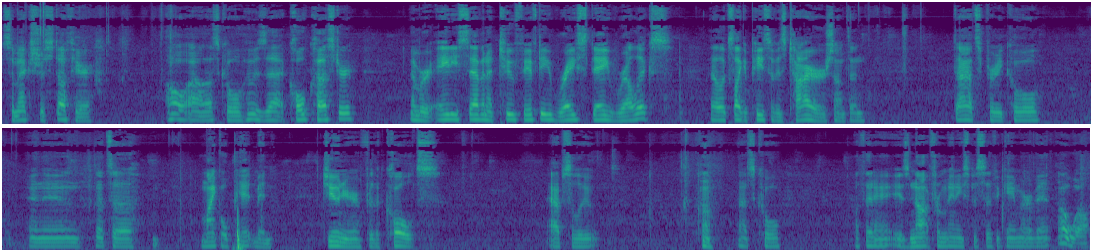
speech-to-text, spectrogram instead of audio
some extra stuff here. Oh, wow, that's cool. Who is that? Cole Custer. Number 87 of 250 Race Day Relics. That looks like a piece of his tire or something. That's pretty cool. And then that's a Michael Pittman Jr. for the Colts. Absolute. Huh, that's cool. Authentic is not from any specific game or event. Oh well.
